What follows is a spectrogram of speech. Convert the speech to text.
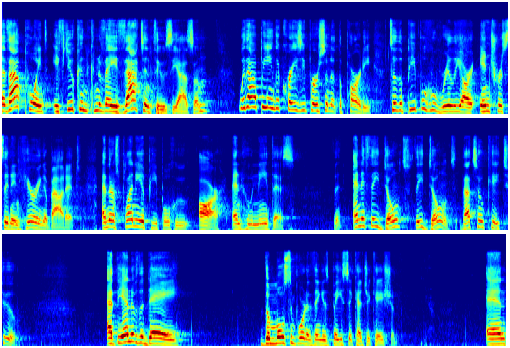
at that point, if you can convey that enthusiasm without being the crazy person at the party to the people who really are interested in hearing about it, and there's plenty of people who are and who need this. And if they don't, they don't. That's okay too. At the end of the day, the most important thing is basic education. And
